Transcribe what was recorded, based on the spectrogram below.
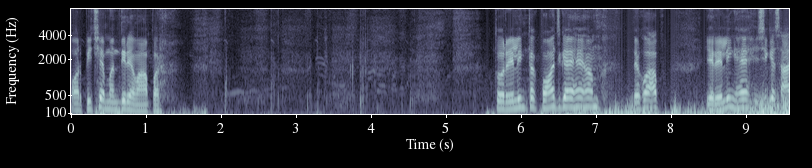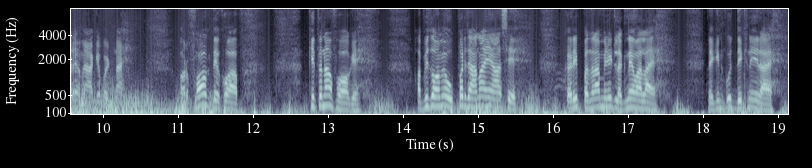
और पीछे मंदिर है वहाँ पर। तो रेलिंग तक पहुँच गए हैं हम। देखो आप, ये रेलिंग है, इसी के सहारे हमें आगे बढ़ना है। और फॉग देखो आप, कितना फॉग है। अभी तो हमें ऊपर जाना है यहाँ से, करीब पंद्रह मिनट लगने वाला है, लेकिन कुछ दिख नहीं रहा है।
